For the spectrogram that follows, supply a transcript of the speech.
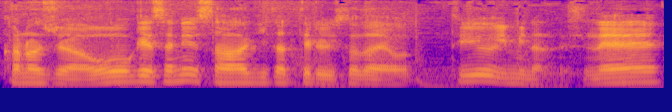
彼女は大げさに騒ぎ立てる人だよっていう意味なんですね。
